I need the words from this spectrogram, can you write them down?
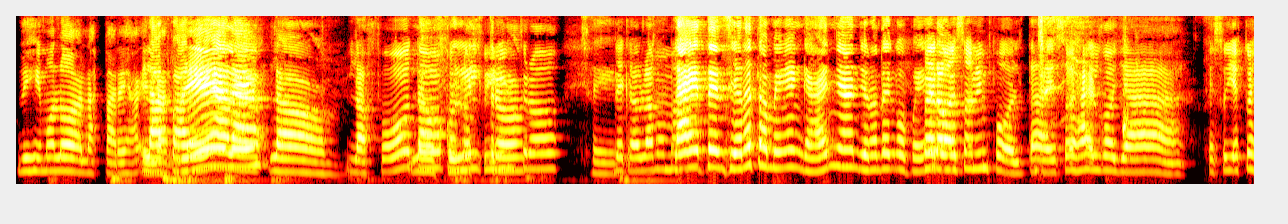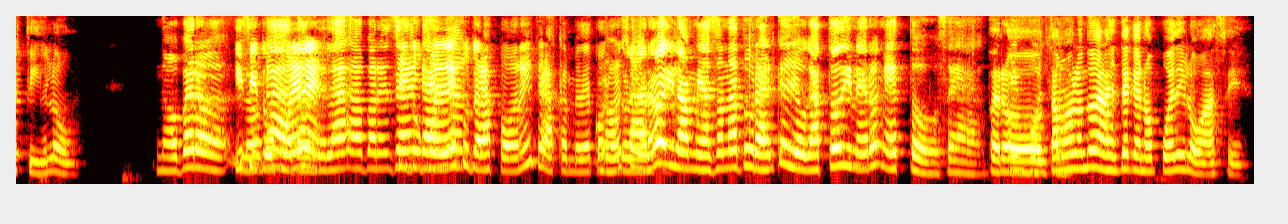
dijimos lo, las parejas. la las pareja, la, redes, la, las fotos, los con los filtros. filtros. sí. ¿De qué hablamos más? Las extensiones también engañan. Yo no tengo pelo. Pero eso no importa. Eso es algo ya. Eso ya es tu estilo. No, pero. Y si tú puedes, Si tú engañan. puedes, tú te las pones y te las cambias de color. No, claro, y las mías son natural, que yo gasto dinero en esto. O sea, Pero estamos hablando de la gente que no puede y lo hace.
